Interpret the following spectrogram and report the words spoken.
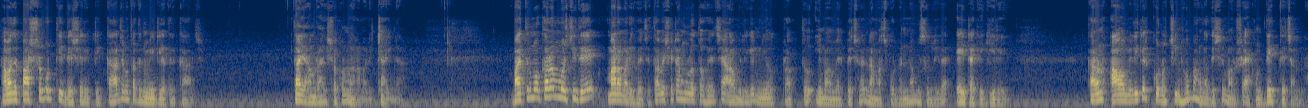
আমাদের পার্শ্ববর্তী দেশের একটি কাজ এবং তাদের মিডিয়াদের কাজ। তাই আমরা এই সকল মারামারি চাই না। বাইতুল মোকারম মসজিদে মারামারি হয়েছে, তবে সেটা মূলত হয়েছে আওয়ামী লীগের নিয়োগপ্রাপ্ত ইমামের পেছনে নামাজ পড়বেন না মুসল্লিরা, এইটাকে ঘিরেই। কারণ আওয়ামী লীগের কোনো চিহ্ন বাংলাদেশের মানুষরা এখন দেখতে চান না।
